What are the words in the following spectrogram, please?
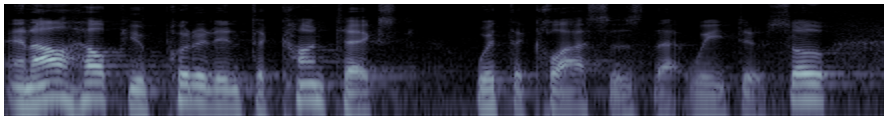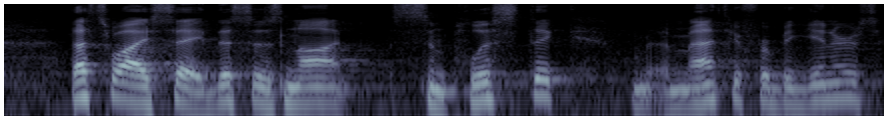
And I'll help you put it into context with the classes that we do. So that's why I say this is not simplistic Matthew for beginners,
